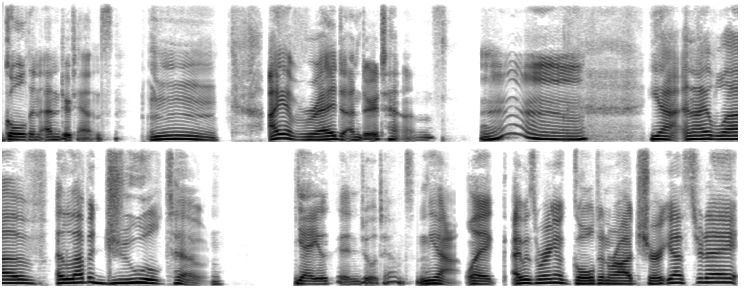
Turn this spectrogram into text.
golden undertones. Mm. I have red undertones. Mm. Yeah, and I love I love a jewel tone. Yeah, you look good in jewel tones. Yeah, like I was wearing a goldenrod shirt yesterday.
